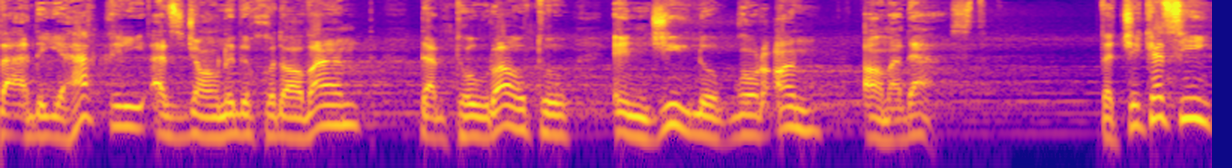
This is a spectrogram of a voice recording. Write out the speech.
وعده حقی از جانب خداوند در تورات و انجیل و قرآن آمده است. و چه کسی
